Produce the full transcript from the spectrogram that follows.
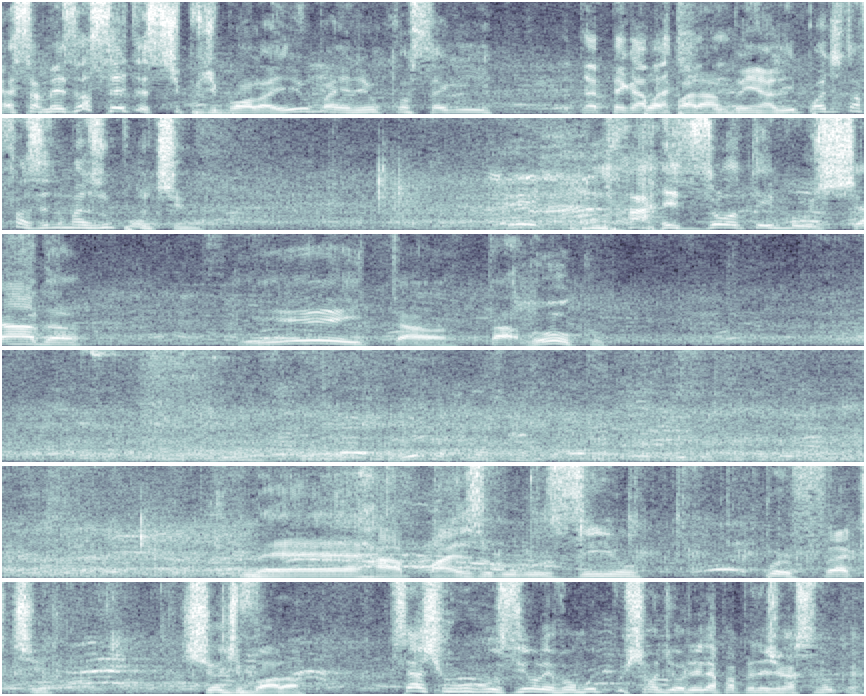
Essa mesa aceita esse tipo de bola aí. O Baianinho consegue Até pegar parar bem ali, pode estar fazendo mais um pontinho. Mais outra embuchada. Eita, tá louco? É, rapaz, o Guguzinho perfect. Show de bola. Você acha que o Guguzinho levou muito puxão de orelha pra aprender a jogar sinuca?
